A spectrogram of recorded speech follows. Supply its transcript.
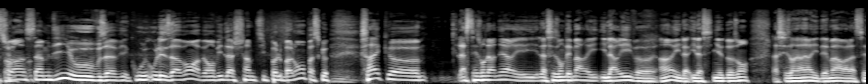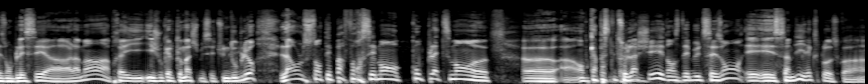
sur un samedi où vous avez où les avants avaient envie de lâcher un petit peu le ballon parce que c'est vrai que la saison dernière, la saison démarre, il arrive, euh, hein, il, a, il signé deux ans. La saison dernière, il démarre la saison blessé à, la main. Après, il, joue quelques matchs, mais c'est une doublure. Là, on le sentait pas forcément complètement euh, euh, en capacité de se lâcher dans ce début de saison. Et, samedi, il explose, quoi.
